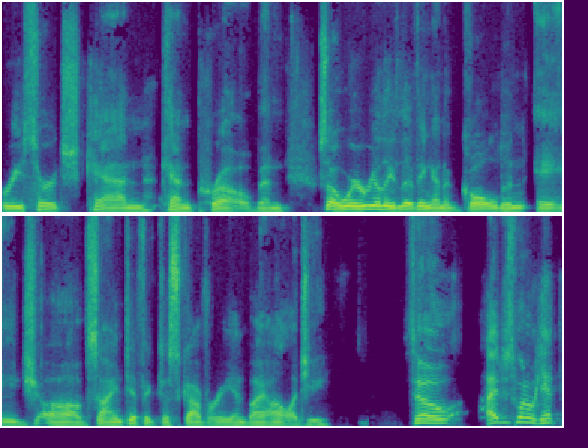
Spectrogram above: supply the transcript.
research can can probe. And so we're really living in a golden age of scientific discovery in biology. So i just want to get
